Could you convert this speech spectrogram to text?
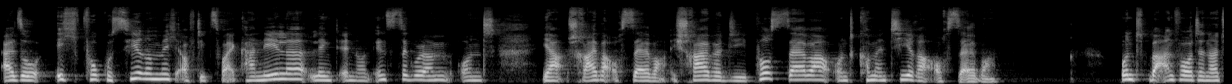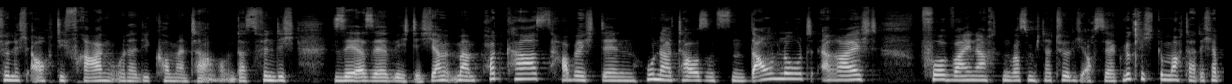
Also ich fokussiere mich auf die zwei Kanäle, LinkedIn und Instagram und ja, schreibe auch selber. Ich schreibe die Posts selber und kommentiere auch selber und beantworte natürlich auch die Fragen oder die Kommentare. Und das finde ich sehr, sehr wichtig. Ja, mit meinem Podcast habe ich den hunderttausendsten Download erreicht vor Weihnachten, was mich natürlich auch sehr glücklich gemacht hat. Ich habe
